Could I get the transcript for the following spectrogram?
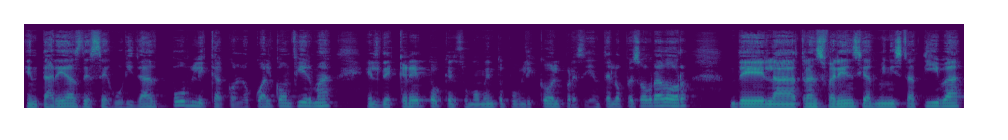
en tareas de seguridad pública, con lo cual confirma el decreto que en su momento publicó el presidente López Obrador de la transferencia administrativa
